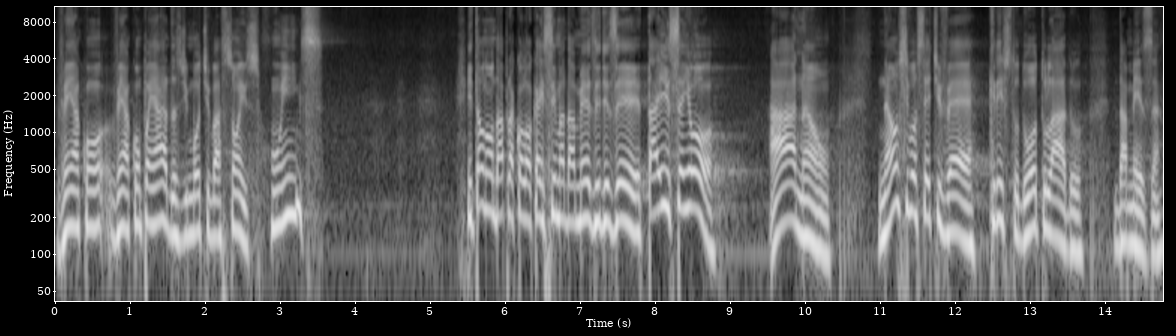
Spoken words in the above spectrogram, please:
vêm, vêm acompanhadas de motivações ruins. Então não dá para colocar em cima da mesa e dizer: está aí, Senhor. Ah, não. Não se você tiver Cristo do outro lado da mesa.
